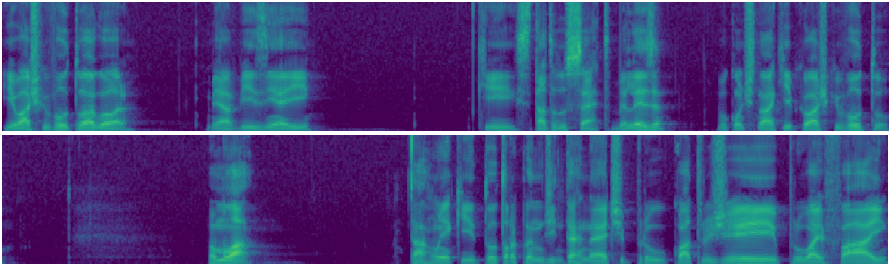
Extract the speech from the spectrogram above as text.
e eu acho que voltou agora. Me avisem aí que está tudo certo, beleza? Vou continuar aqui porque eu acho que voltou. Vamos lá. Tá ruim aqui, tô trocando de internet pro 4G, pro Wi-Fi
